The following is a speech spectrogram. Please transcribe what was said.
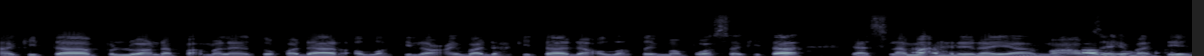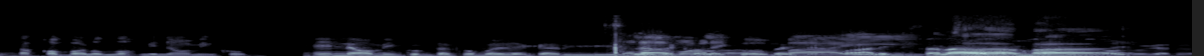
uh, kita peluang dapat Lailatul Qadar. Allah kilau ibadah kita dan Allah terima puasa kita dan selamat hari Amin. raya. Maaf zahir Allah. batin. Taqabbalallah minna wa minkum. Inna minkum taqabbal ya karim. Assalamualaikum. Bye. Waalaikumsalam wabarakatuh.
